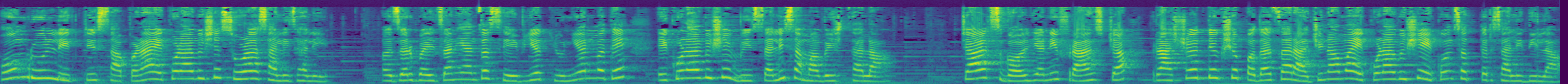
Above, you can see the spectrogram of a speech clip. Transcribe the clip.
होम रूल लीगची स्थापना एकोणावीसशे सोळा साली झाली. अझरबैजान यांचा सेव्हियत युनियनमध्ये एकोणावीसशे वीस साली समावेश झाला. चार्ल्स गॉल यांनी फ्रान्सच्या राष्ट्राध्यक्ष पदाचा राजीनामा एकोणावीसशे एकोणसत्तर साली दिला.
